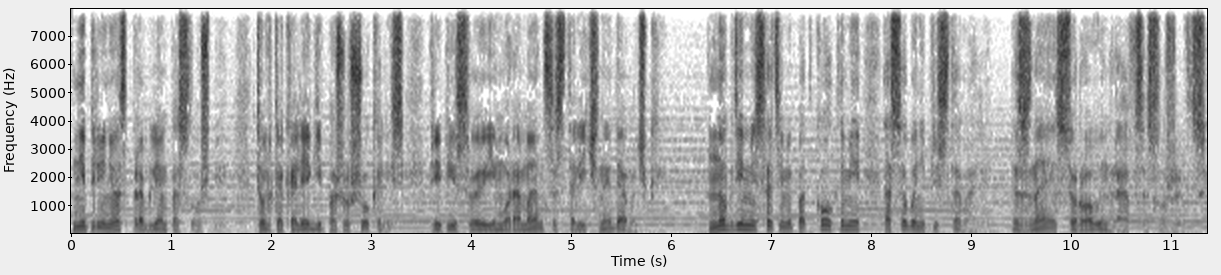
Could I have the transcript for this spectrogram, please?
не перенес проблем по службе. Только коллеги пошушукались, приписывая ему роман со столичной дамочкой. Но к Диме с этими подколками особо не приставали, зная суровый нрав сослуживца.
